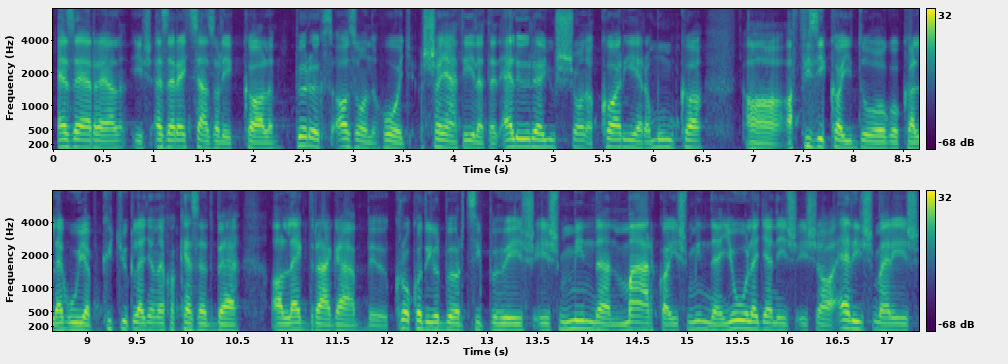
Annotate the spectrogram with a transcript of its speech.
ezerrel és ezer egy százalékkal pörögsz azon, hogy a saját életed előre jusson, a karrier, a munka, a, a fizikai dolgok, a legújabb kütyük legyenek a kezedbe, a legdrágább krokodilbőrcipő és, és minden márka is, minden jó legyen, és, és a elismerés,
